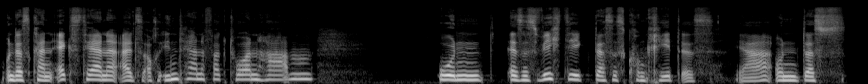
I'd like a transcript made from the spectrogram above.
Und das kann externe als auch interne Faktoren haben. Und es ist wichtig, dass es konkret ist, ja, und dass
